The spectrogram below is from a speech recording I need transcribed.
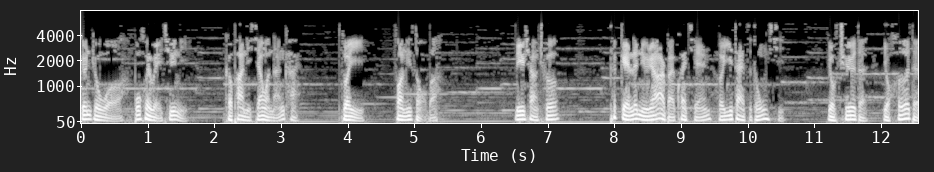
跟着我不会委屈你，可怕你嫌我难看，所以放你走吧。”临上车，他给了女人二百块钱和一袋子东西，有吃的，有喝的。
